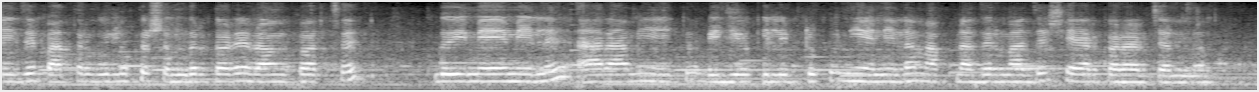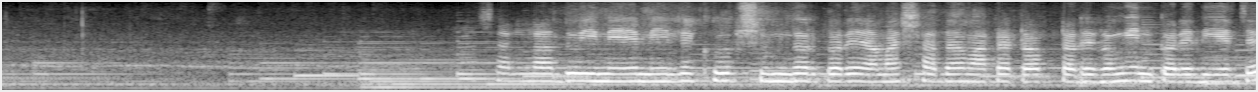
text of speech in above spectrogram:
এই যে পাথরগুলো তো সুন্দর করে রং করছে দুই মেয়ে মিলে। আর আমি এই তো ভিডিও ক্লিপটুকু নিয়ে নিলাম আপনাদের মাঝে শেয়ার করার জন্য। দুই মেয়ে মিলে খুব সুন্দর করে আমার সাদা মাটা টপটারে রঙিন করে দিয়েছে।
